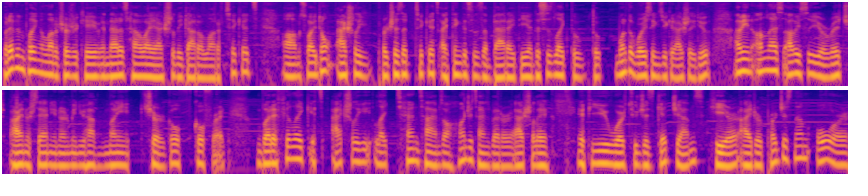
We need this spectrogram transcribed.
but I've been playing a lot of treasure cave and that is how I actually got a lot of tickets. Um, so I don't actually purchase the tickets. I think this is a bad idea. This is like the, the one of the worst things you could actually do. I mean, unless obviously you're rich, I understand, you know what I mean? You have money, sure, go go for it. But I feel like it's actually like 10 times, 100 times better actually if you were to just get gems here, either purchase them or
